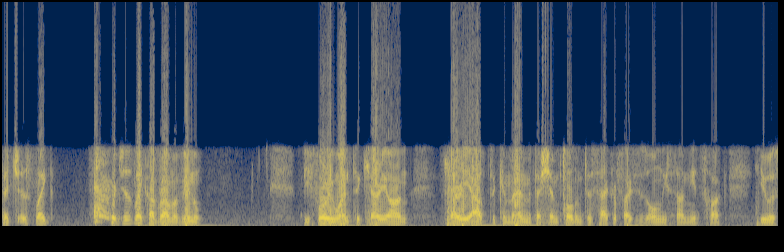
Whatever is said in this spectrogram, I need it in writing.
That just like just like Avram Avinu, before he went to carry on carry out the commandment, Hashem told him to sacrifice his only son Yitzchak. He was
